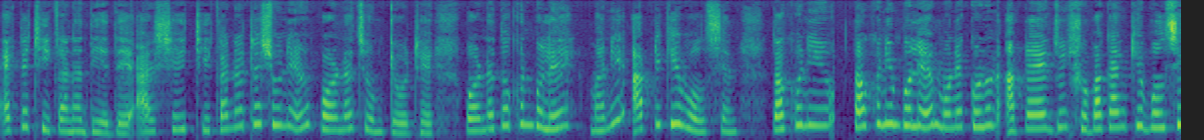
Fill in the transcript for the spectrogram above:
একটা ঠিকানা দিয়ে দেয়। আর সেই ঠিকানাটা শুনে পর্ণা চমকে ওঠে। পর্ণা তখন বলে মানে আপনি কি বলছেন? তখনই তখনই বলে, মনে করুন, আপনার একজন শুভাকাঙ্ক্ষী বলছি,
